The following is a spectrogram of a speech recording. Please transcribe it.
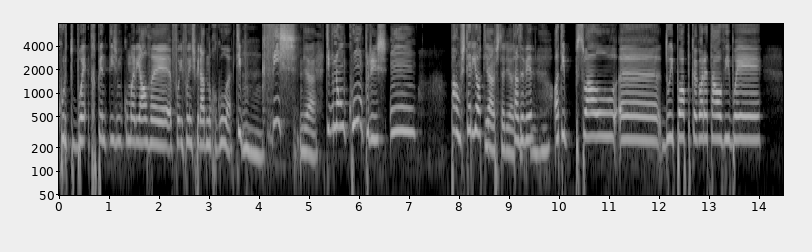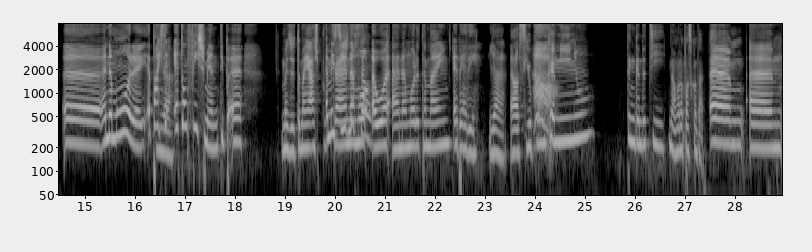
curto bué, de repente diz-me que o Maria Alva é, foi, foi inspirado no Regula. Tipo, Uhum. que fixe! Yeah. Tipo, não cumpres um, pá, um estereótipo. Yeah, estereótipo. Estás a ver? Uhum. Ou tipo, pessoal ah, do hip hop que agora está a ouvir bué, ah, a namora. Epá, isto é- Yeah. é, tão fixe, man. Tipo, a Mas eu também acho porque a, miscigenação. Namo- a, a namora também. a Betty. Yeah, ela seguiu por um caminho. Tenho ganda ti. Não, mas não posso contar. Ahm, Ahm,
